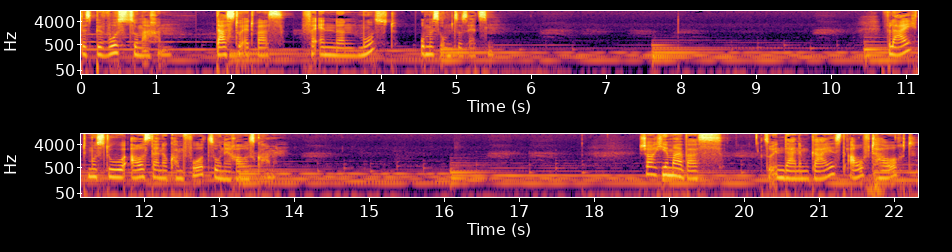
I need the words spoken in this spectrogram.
das bewusst zu machen, dass du etwas verändern musst, um es umzusetzen. Vielleicht musst du aus deiner Komfortzone rauskommen. Schau hier mal, was so in deinem Geist auftaucht,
